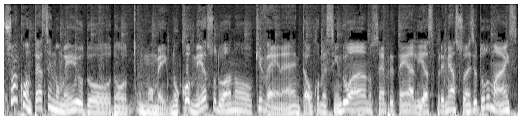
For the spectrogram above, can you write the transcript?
só acontecem no meio do, no meio no começo do ano que vem, né? Então, comecinho do ano sempre tem ali as premiações e tudo mais.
